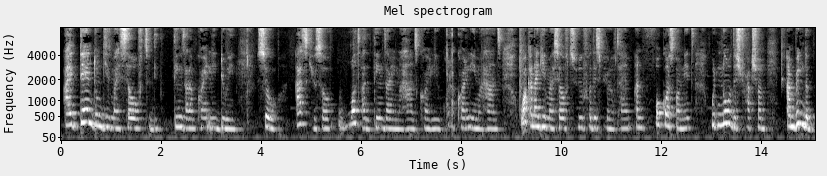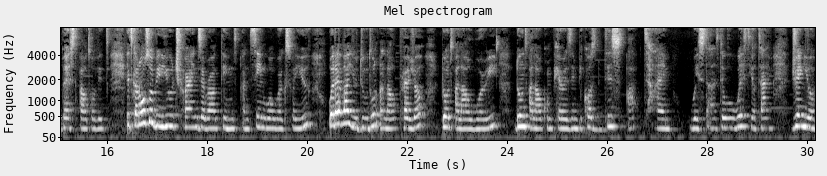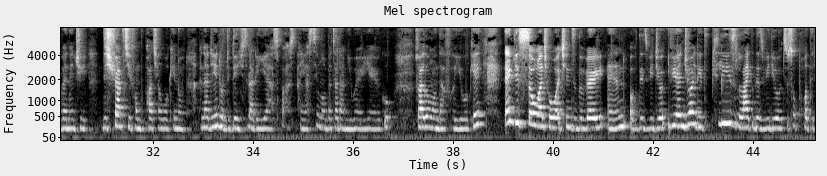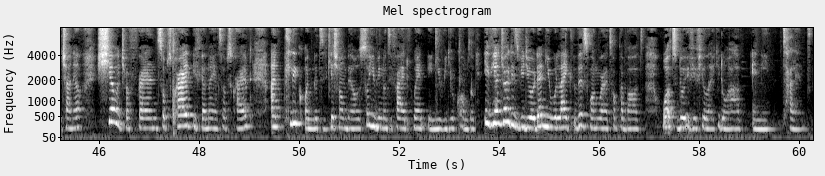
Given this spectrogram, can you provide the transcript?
i then don't give myself to the things that i'm currently doing. So ask yourself what are the things that are in my hands currently what are currently in my hands what can i give myself to for this period of time and focus on it with no distraction and bring the best out of it. It can also be you trying several things and seeing what works for you. Whatever you do, don't allow pressure, don't allow worry, don't allow comparison because these are time wasters. They will waste your time, drain you of energy, distract you from the part you're working on. And at the end of the day, you see that a year has passed and you're still not better than you were a year ago. So I don't want that for you, okay? Thank you so much for watching to the very end of this video. If you enjoyed it, please like this video to support the channel, share with your friends, subscribe if you're not yet subscribed, and click on the notification bell so you'll be notified when a new video comes up. If you enjoyed this video, then you will like this one where I talked about what to do if you feel like you don't have any talent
